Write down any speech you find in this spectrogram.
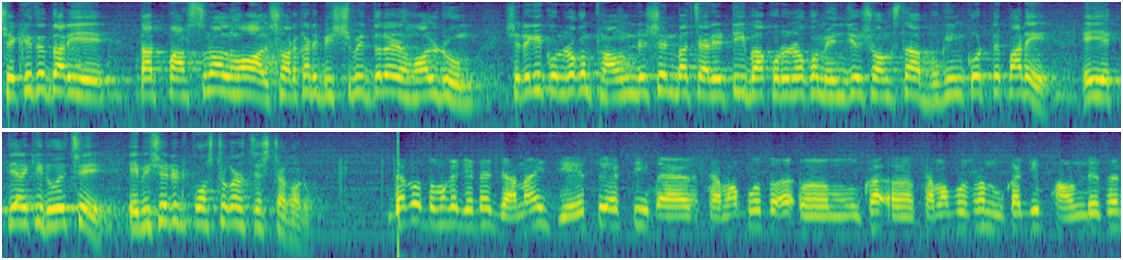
সেক্ষেত্রে দাঁড়িয়ে তার পার্সোনাল হল সরকারি বিশ্ববিদ্যালয়ের হল রুম সেটা কি কোনো রকম ফাউন্ডেশন বা চ্যারিটি বা কোনো রকম এনজিও সংস্থা বুকিং করতে পারে? এই এখতিয়ার কি রয়েছে? এই বিষয়টি স্পষ্ট করার চেষ্টা করো। দেখো তোমাকে যেটা জানাই যেহেতু একটি Shyamaprasad Mukherjee foundation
